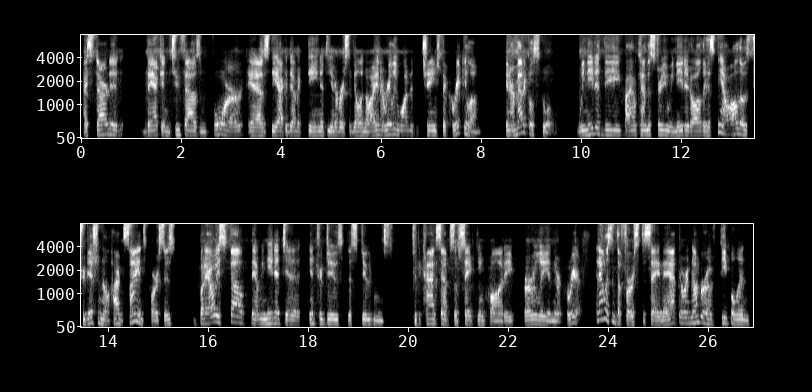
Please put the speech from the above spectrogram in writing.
I started back in 2004 as the academic dean at the University of Illinois, and I really wanted to change the curriculum in our medical school. We needed the biochemistry, we needed all the, you know, all those traditional hard science courses, but I always felt that we needed to introduce the students to the concepts of safety and quality early in their career. And I wasn't the first to say that. There were a number of people in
